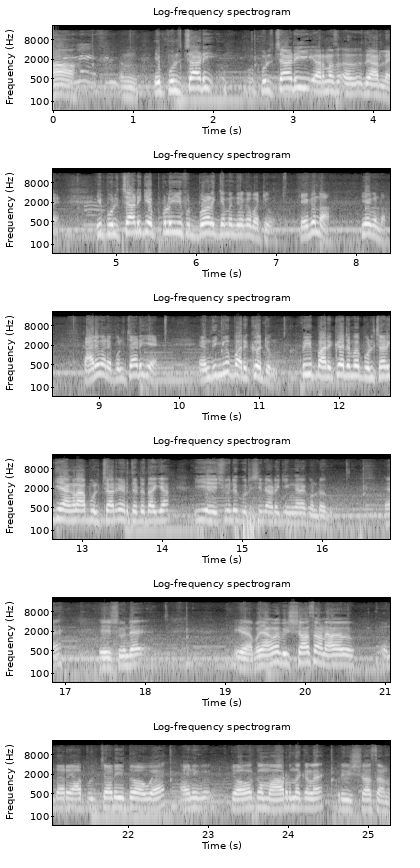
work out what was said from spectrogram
ആ. ഈ പുൽച്ചാടി പുൽച്ചാടി ഇറങ്ങുന്ന ഇതാണല്ലേ ഈ പുൽച്ചാടിക്ക് എപ്പോഴും ഈ ഫുട്ബോൾ കളിക്കുമ്പോൾ എന്തെങ്കിലുമൊക്കെ പറ്റുമോ കേൾക്കണ്ടോ കേൾക്കണ്ടോ കാര്യം പറയാം പുൽച്ചാടിക്ക് എന്തെങ്കിലും പരുക്ക് പറ്റും. ഇപ്പോൾ ഈ പരുക്ക് പറ്റുമ്പോൾ പുൽച്ചാടിക്ക് ഞങ്ങൾ ആ പുൽച്ചാടിനെ എടുത്തിട്ട് ഇതാക്കിയ ഈ യേശുവിന്റെ കുരിശിന്റെ അവിടേക്ക് ഇങ്ങനെ കൊണ്ടുവെക്കും. ഏഹ് യേശുവിന്റെ അപ്പോൾ ഞങ്ങൾ വിശ്വാസമാണ് ആ എന്താ പറയുക ആ പുൽച്ചാടി ഇതാവുക അതിന് രോഗമൊക്കെ മാറും എന്നൊക്കെയുള്ള ഒരു വിശ്വാസമാണ്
